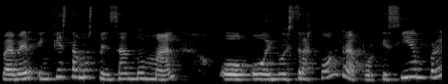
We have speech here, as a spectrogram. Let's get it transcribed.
para ver en qué estamos pensando mal o, o en nuestra contra, porque siempre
